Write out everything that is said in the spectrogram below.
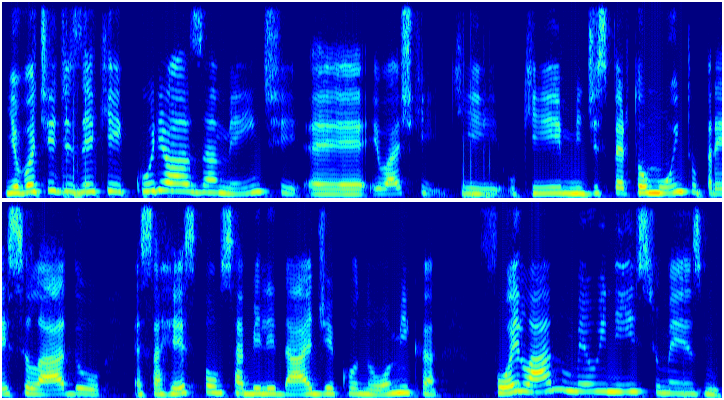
E eu vou te dizer que, curiosamente, é, eu acho que, que o que me despertou muito para esse lado, essa responsabilidade econômica, foi lá no meu início mesmo,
